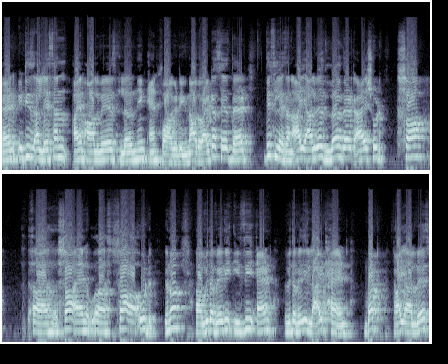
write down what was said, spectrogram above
And it is a lesson I am always learning and forgetting. Now the writer says that this lesson I always learn that I should saw uh, saw and uh, saw wood you know uh, with a very easy and with a very light hand but i always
